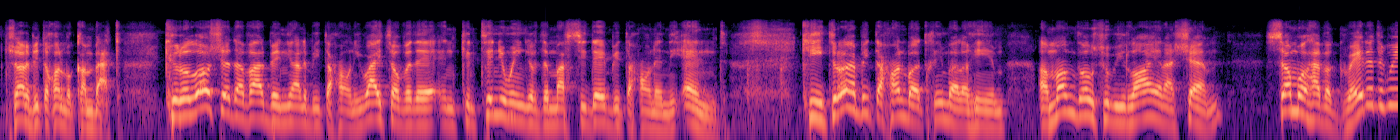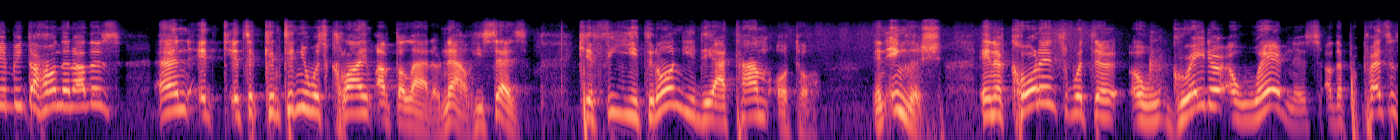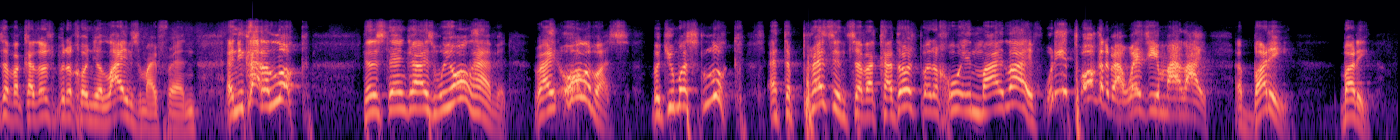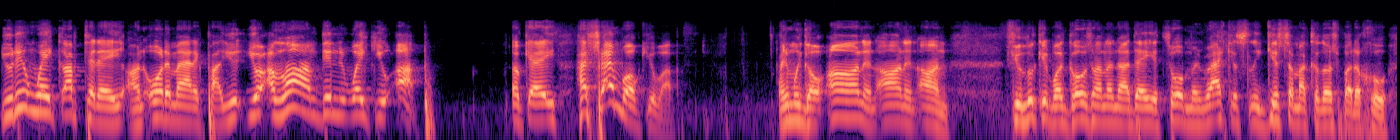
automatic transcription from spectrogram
Shaar Bitachon will come back. He writes over there in continuing of the Mafsidei Bitachon in the end. Among those who rely on Hashem, some will have a greater degree of bitachon than others, and it, it's a continuous climb up the ladder. Now, he says, oto, in English, in accordance with the greater awareness of the presence of Kadosh Baruch in your lives, my friend, and you got to look. You understand, guys? We all have it, right? All of us. But you must look at the presence of Akadosh Baruch Hu in my life. What are you talking about? Where's he in my life? Uh, buddy, buddy, you didn't wake up today on automatic pilot. You, your alarm didn't wake you up. Okay? Hashem woke you up. And we go on and on and on. If you look at what goes on in our day, it's all miraculously gifts of Akadosh Baruch Hu.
